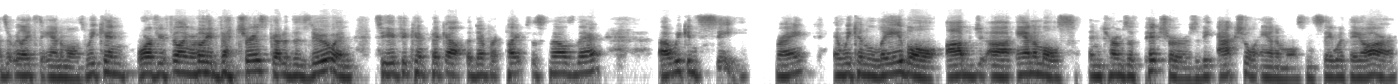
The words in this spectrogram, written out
as it relates to animals. We can, or if you're feeling really adventurous, go to the zoo and see if you can pick out the different types of smells there. Uh, we can see, right? And we can label ob- uh, animals in terms of pictures of the actual animals and say what they are.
